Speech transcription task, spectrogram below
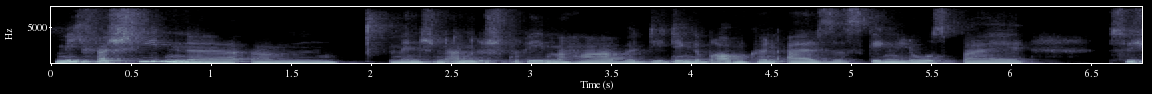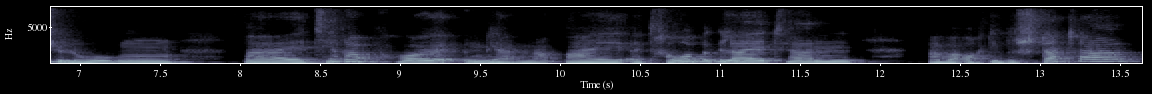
mich verschiedene ähm, Menschen angeschrieben habe, die den gebrauchen können. Also es ging los bei Psychologen, bei Therapeuten, ja, bei äh, Trauerbegleitern, aber auch die Bestatter,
